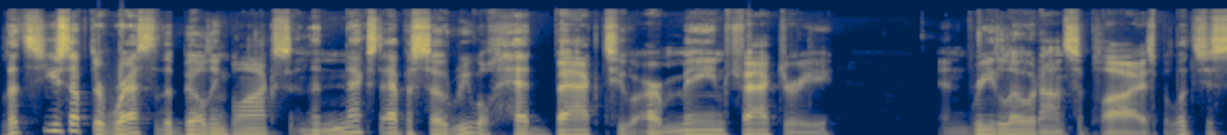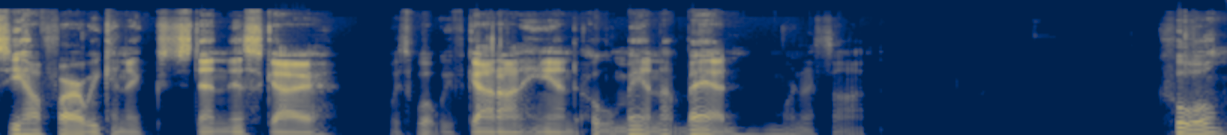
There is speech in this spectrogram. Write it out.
let's use up the rest of the building blocks. In the next episode, we will head back to our main factory and reload on supplies. But let's just see how far we can extend this guy with what we've got on hand. Oh man, not bad. More than I thought. Cool.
